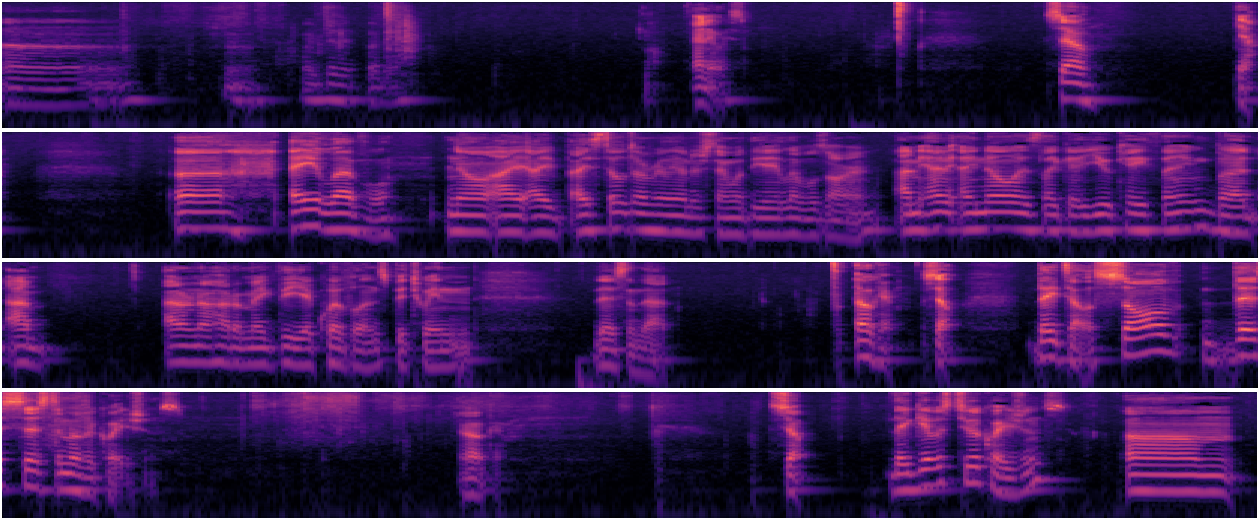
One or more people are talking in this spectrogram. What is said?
Uh, hmm, where did I put it? Well, anyways. So, yeah. Uh, A level. No, I, I, I still don't really understand what the A levels are. I mean, I, I know it's like a UK thing, but I'm, I don't know how to make the equivalence between this and that. Okay, so they tell us solve this system of equations. Okay. So they give us two equations. Um,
